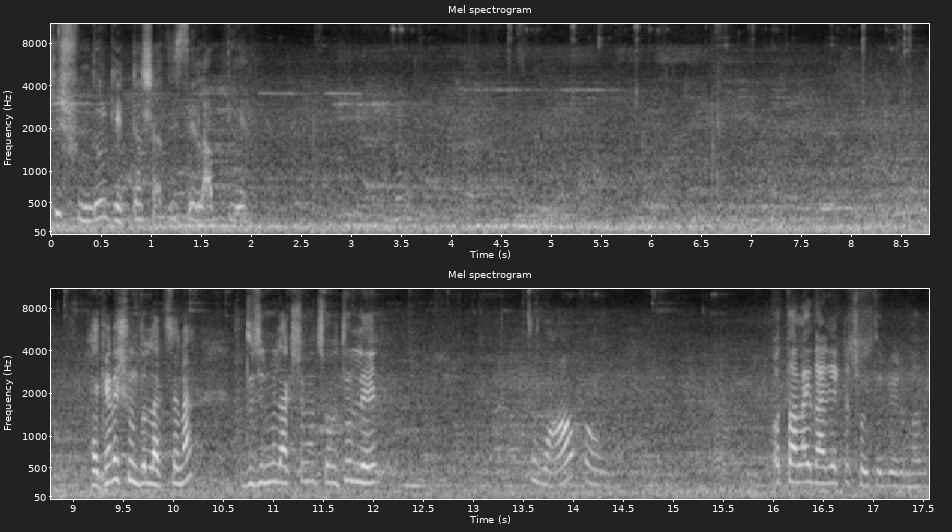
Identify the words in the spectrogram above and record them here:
কি সুন্দর গেটটা সাজিয়েছে লাভ দিয়ে। এখানে সুন্দর লাগছে না? দুজন মিলে একসঙ্গে ছবি তুললে? তো! ও তলায় দাঁড়িয়ে একটা ছবি তুলবে এরকম ভাবে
